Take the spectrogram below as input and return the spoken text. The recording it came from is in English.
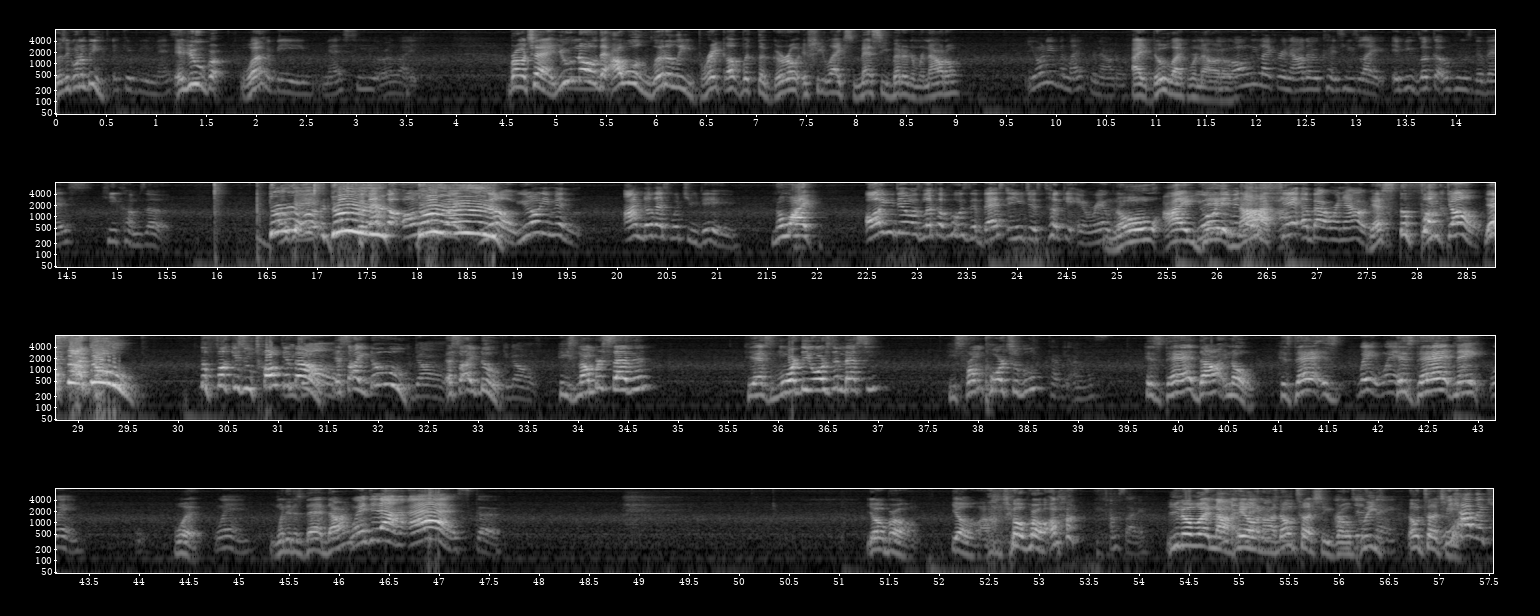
What's it gonna be? It could be Messi. If you, bro, It could be Messi or like. bro, Chad? You know that I will literally break up with the girl if she likes Messi better than Ronaldo. You don't even like Ronaldo. I do like Ronaldo. You only like Ronaldo because he's like, if you look up who's the best, he comes up. Dude, Okay? dude, But that's the only like, dude. no, you don't even. I know that's what you did. No, I, All you did was look up who's the best, and you just took it and ran with it. no, I You don't did even not. know shit about Ronaldo. Yes, the fuck. don't. Yes, I do. The fuck is you talking You about? don't. Yes, I do. You don't. Yes, I do. You don't. He's number seven. He has more Dior's than Messi. He's from Portugal. Can I be honest? His dad died. No, his dad is Wait, when? his dad. Nate. When? What? When? When did his dad die? When did I ask? Yo, bro. Yo, yo, bro. I'm. I'm sorry. You know what? Nah, I'm hell nah. Don't touch me, bro. Please, saying. don't touch We me. have a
